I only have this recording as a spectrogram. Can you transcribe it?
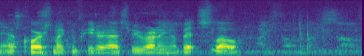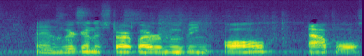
And of course my computer has to be running a bit slow. And we're going to start by removing all Apple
